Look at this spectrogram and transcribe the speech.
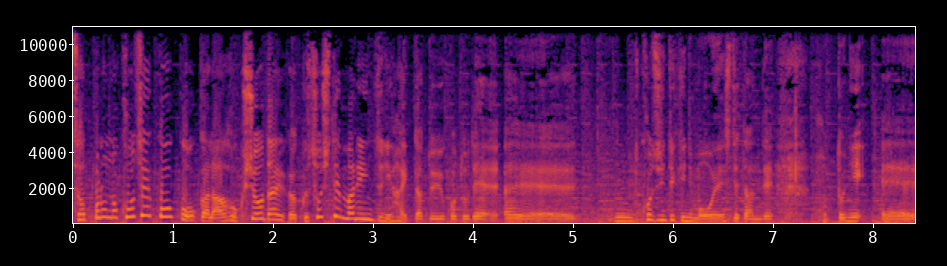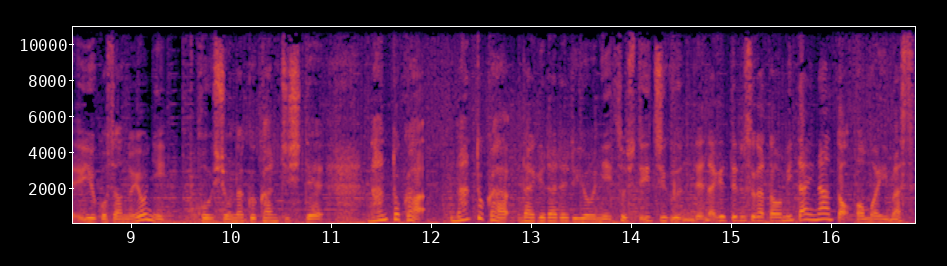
札幌の厚生高校から北昇大学そしてマリーンズに入ったということで、えー個人的にも応援してたんで本当に、えー、優子さんのように後遺症なく感知してなんとかなんとか投げられるようにそして一軍で投げてる姿を見たいなと思います。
